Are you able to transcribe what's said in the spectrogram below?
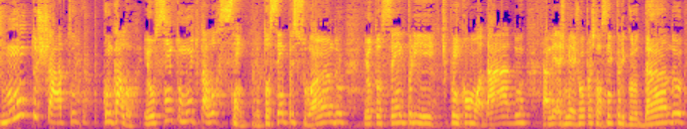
muito chato com calor. Eu sinto muito calor sempre. Eu tô sempre suando, eu tô sempre, tipo, incomodado, as minhas roupas estão sempre grudando.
